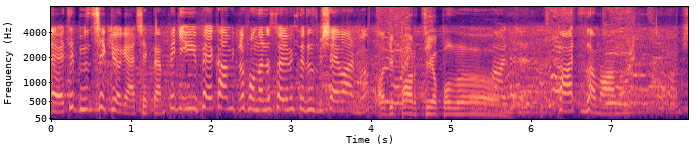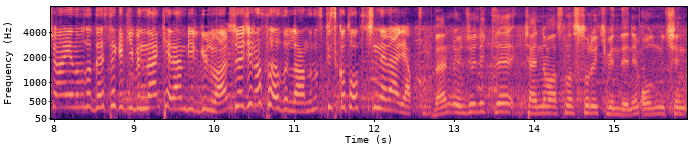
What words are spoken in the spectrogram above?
evet hepimizi çekiyor gerçekten. Peki İPK mikrofonlarına söylemek istediğiniz bir şey var mı? Hadi parti yapalım. Parti. Parti zamanı. Şu an yanımızda destek ekibinden Kerem Birgül var. Sürece nasıl hazırlandınız? Psikotalks için neler yaptınız? Ben öncelikle kendim aslında story ekibindenim. Onun için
